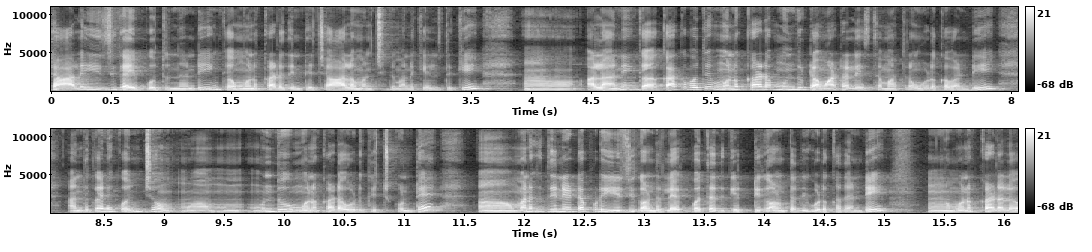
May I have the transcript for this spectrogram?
చాలా ఈజీగా అయిపోతుందండి. ఇంకా మునక్కాడ తింటే చాలా మంచిది మనకి హెల్త్కి. అలానే ఇంకా కాకపోతే మునక్కాడ ముందు టమాటాలు వేస్తే మాత్రం ఉడకవండి. అందుకని కొంచెం ముందు మునక్కాడ ఉడికించుకుంటే మనకి తినేటప్పుడు ఈజీగా ఉంటుంది. లేకపోతే అది గట్టిగా ఉంటుంది ఉడకదండి. మునక్కాడలో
